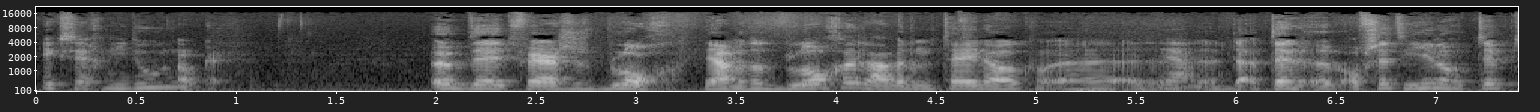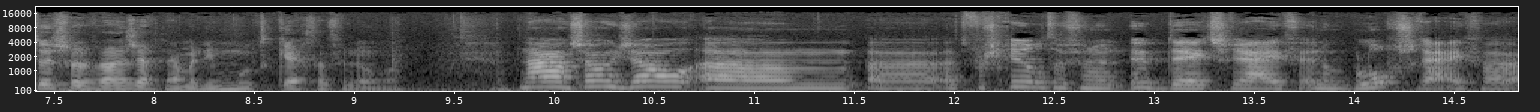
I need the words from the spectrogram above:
Ik zeg niet doen. Oké. Update versus blog. Ja, maar dat bloggen, laten we er meteen ook. eh, Ja. da- ten- of zit hier nog een tip tussen waarvan je zegt, nee, maar die moet ik echt even noemen. Nou, sowieso ehm, eh, het verschil tussen een update schrijven en een blog schrijven.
